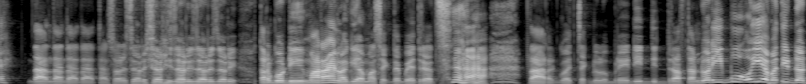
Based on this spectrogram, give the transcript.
Eh, entar, entar, entar, entar, sorry, sorry, sorry, sorry, sorry, sorry. Ntar gue dimarahin lagi sama Sekte Patriots. ntar gue cek dulu Brady di draft tahun 2000. Oh iya, berarti udah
